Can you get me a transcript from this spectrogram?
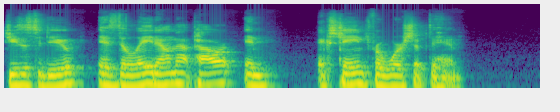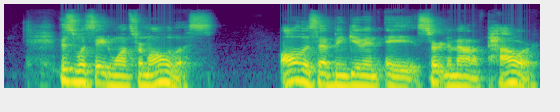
Jesus to do is to lay down that power in exchange for worship to him. This is what Satan wants from all of us. All of us have been given a certain amount of power.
